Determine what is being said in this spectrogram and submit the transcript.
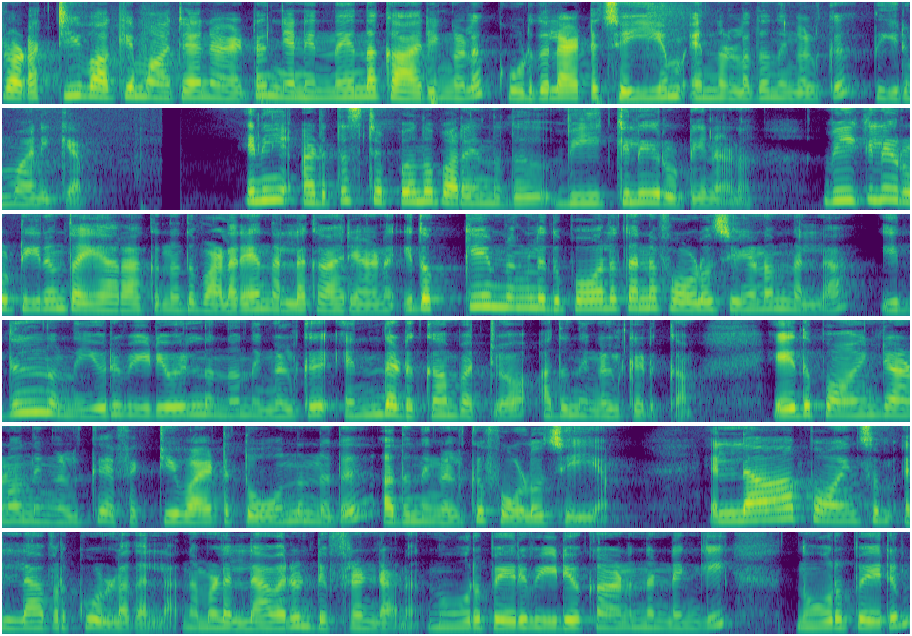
പ്രൊഡക്റ്റീവാക്കി മാറ്റാനായിട്ട് ഞാൻ ഇന്ന ഇന്ന കാര്യങ്ങൾ കൂടുതലായിട്ട് ചെയ്യും എന്നുള്ളത് നിങ്ങൾക്ക് തീരുമാനിക്കാം. ഇനി അടുത്ത സ്റ്റെപ്പ് എന്ന് പറയുന്നത് വീക്കിലി റുട്ടീനാണ് വീക്കിലി റുട്ടീനും തയ്യാറാക്കുന്നത് വളരെ നല്ല കാര്യമാണ്. ഇതൊക്കെയും നിങ്ങൾ ഇതുപോലെ തന്നെ ഫോളോ ചെയ്യണം എന്നല്ല ഇതിൽ നിന്ന് ഈ ഒരു വീഡിയോയിൽ നിന്ന് നിങ്ങൾക്ക് എന്തെടുക്കാൻ പറ്റുമോ അത് നിങ്ങൾക്ക് എടുക്കാം. ഏത് പോയിന്റാണോ നിങ്ങൾക്ക് എഫക്റ്റീവായിട്ട് തോന്നുന്നത് അത് നിങ്ങൾക്ക് ഫോളോ ചെയ്യാം. എല്ലാ പോയിന്റ്സും എല്ലാവർക്കും ഉള്ളതല്ല. നമ്മളെല്ലാവരും ഡിഫറെന്റ് ആണ്. നൂറ് പേര് വീഡിയോ കാണുന്നുണ്ടെങ്കിൽ നൂറ് പേരും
